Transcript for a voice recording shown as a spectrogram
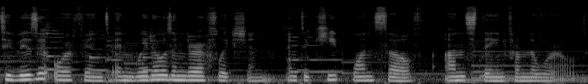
to visit orphans and widows in their affliction, and to keep oneself unstained from the world.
